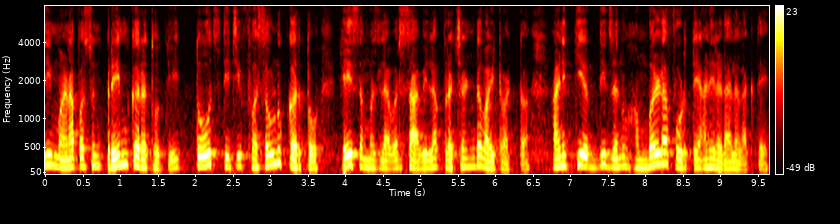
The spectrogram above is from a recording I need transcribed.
ती मनापासून प्रेम करत होती तोच तिची फसवणूक करतो हे समजल्यावर सावीला प्रचंड वाईट वाटतं आणि ती अगदी जणू हंबरडा फोडते आणि रडायला लागते.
